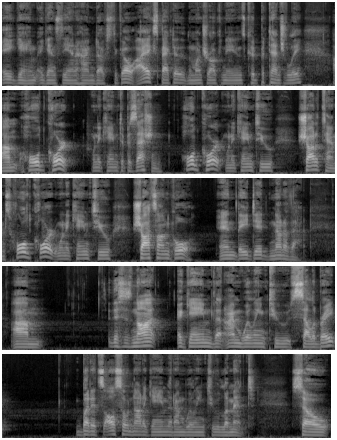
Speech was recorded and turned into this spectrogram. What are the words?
a game against the Anaheim Ducks to go. I expected that the Montreal Canadiens could potentially um, hold court when it came to possession, hold court when it came to shot attempts, hold court when it came to shots on goal, and they did none of that. Um, this is not a game that I'm willing to celebrate but it's also not a game that I'm willing to lament. So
